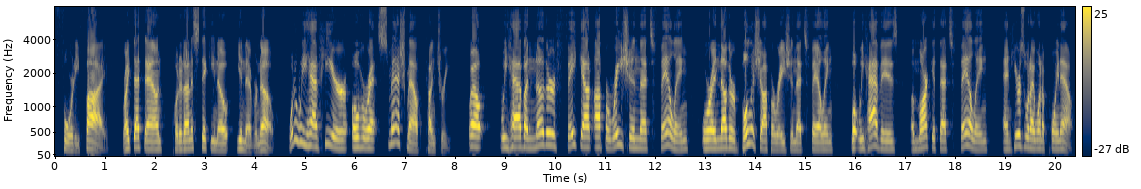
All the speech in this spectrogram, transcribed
3545. Write that down, put it on a sticky note, you never know. What do we have here over at Smashmouth Country? Well, we have another fake out operation that's failing or another bullish operation that's failing. What we have is a market that's failing. And here's what I want to point out.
